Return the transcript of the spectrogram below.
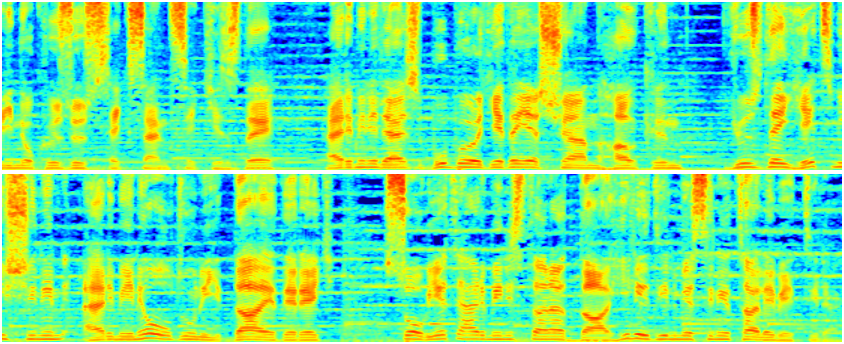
1988'de Ermeniler bu bölgede yaşayan halkın %70'inin Ermeni olduğunu iddia ederek Sovyet Ermenistan'a dahil edilmesini talep ettiler.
